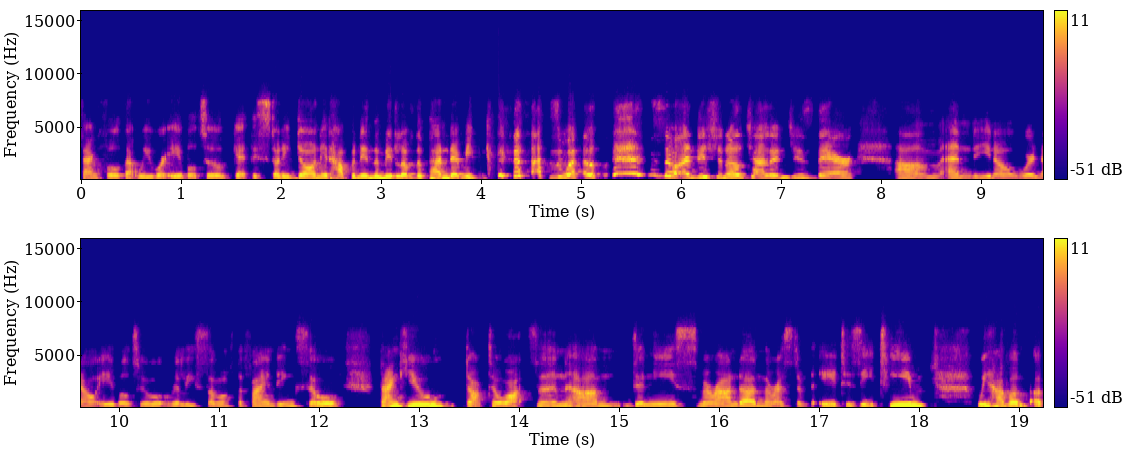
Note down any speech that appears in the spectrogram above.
thankful that we were able to get this study done. It happened in the middle of the pandemic as well. So additional challenges there. Um, and, you know, we're now able to release some of the findings. So thank you, Dr. Watson, um, Denise, Miranda, and the rest of the A to Z team. We have a, a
